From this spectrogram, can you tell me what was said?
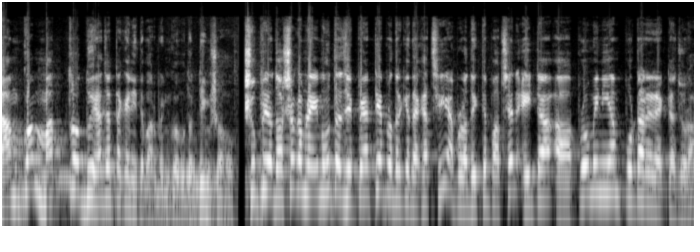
দাম কম মাত্র দুই হাজার টাকায় নিতে পারবেন কবুতর ডিম সহ সুপ্রিয় দর্শক আমরা এই মুহূর্তে যে পেয়ারটি আপনাদেরকে দেখাচ্ছি আপনারা দেখতে পাচ্ছেন এইটা প্রোমিনিয়াম পোটারের একটা জোড়া।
